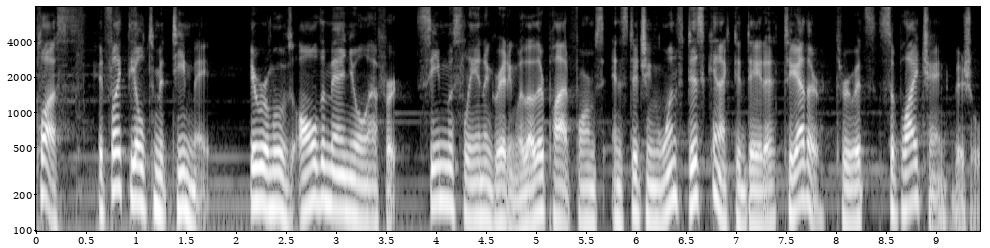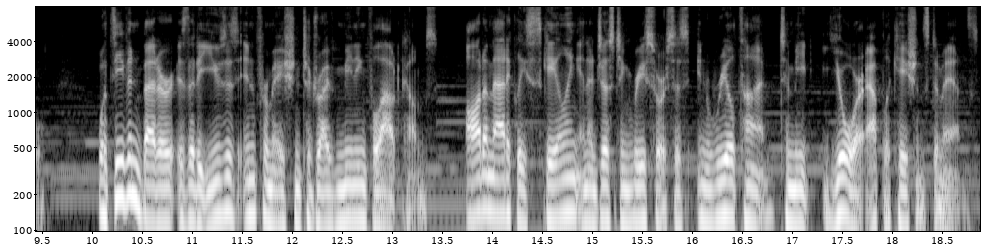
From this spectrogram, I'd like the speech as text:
Plus, it's like the ultimate teammate. It removes all the manual effort, seamlessly integrating with other platforms and stitching once disconnected data together through its supply chain visual. What's even better is that it uses information to drive meaningful outcomes, automatically scaling and adjusting resources in real time to meet your application's demands.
